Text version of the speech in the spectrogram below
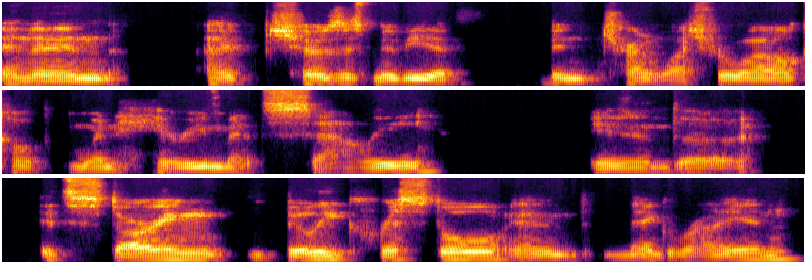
And then I chose this movie I've been trying to watch for a while called When Harry Met Sally. And uh, it's starring Billy Crystal and Meg Ryan.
